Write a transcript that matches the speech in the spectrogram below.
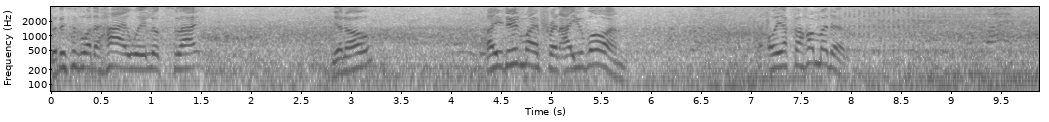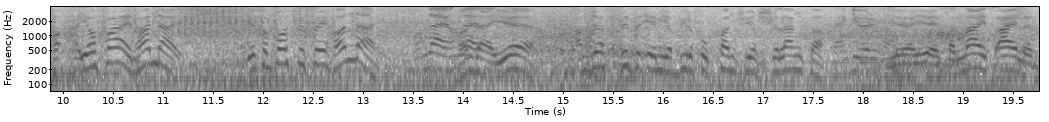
So this is what the highway looks like you know? How you doing my friend? Are you born oh you're Kahamadan you're fine Hyundai. You're supposed to say Hyundai Hyundai, Hyundai. Hyundai yeah I'm just visiting your beautiful country of Sri Lanka. Thank you very much. Yeah, yeah, it's a nice island.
